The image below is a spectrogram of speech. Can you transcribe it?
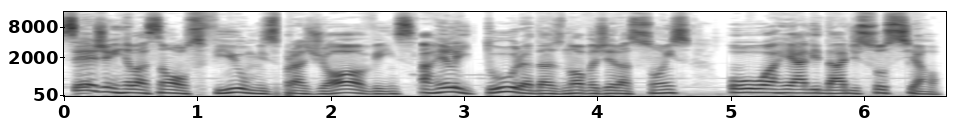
Seja em relação aos filmes para jovens, a releitura das novas gerações ou a realidade social.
